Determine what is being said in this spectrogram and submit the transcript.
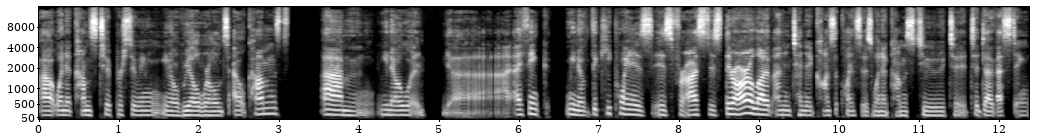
uh, when it comes to pursuing, you know, real world outcomes. Um, you know, uh, I think you know the key point is is for us is there are a lot of unintended consequences when it comes to to to divesting.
